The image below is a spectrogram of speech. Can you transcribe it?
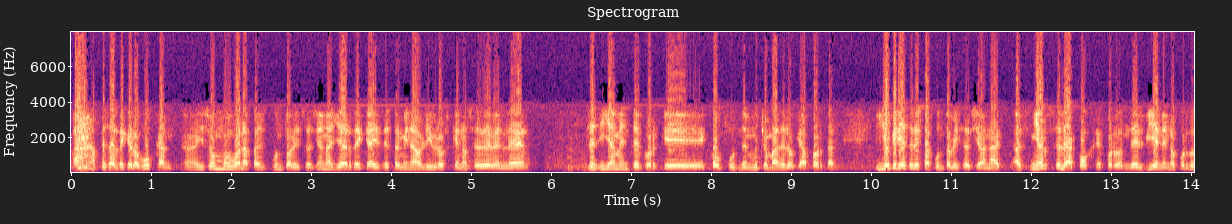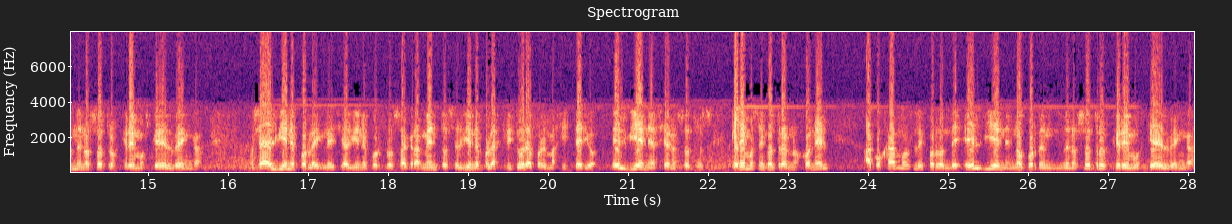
a pesar de que lo buscan. Eh, hizo muy buena puntualización ayer de que hay determinados libros que no se deben leer sencillamente porque confunden mucho más de lo que aportan. Y yo quería hacer esta puntualización. al Señor se le acoge por donde Él viene, no por donde nosotros queremos que Él venga. O sea, Él viene por la iglesia, Él viene por los sacramentos, Él viene por la escritura, por el magisterio. Él viene hacia nosotros. Queremos encontrarnos con Él, acojámosle por donde Él viene, no por donde nosotros queremos que Él venga.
